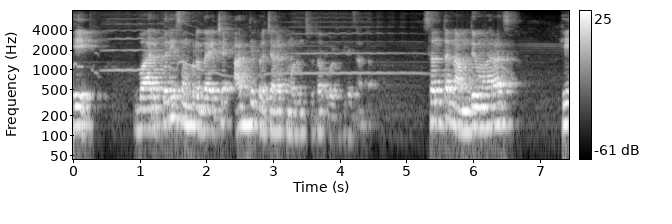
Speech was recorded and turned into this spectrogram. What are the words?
हे वारकरी संप्रदायाचे आद्य प्रचारक म्हणून सुद्धा ओळखले जातात. संत नामदेव महाराज हे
